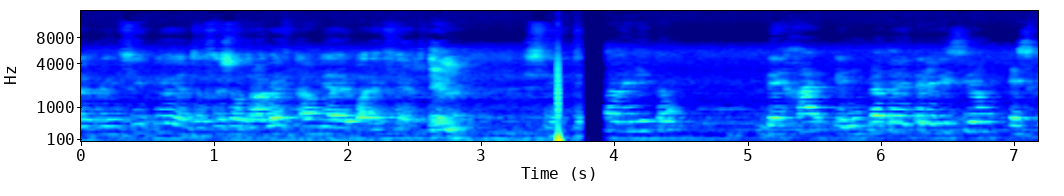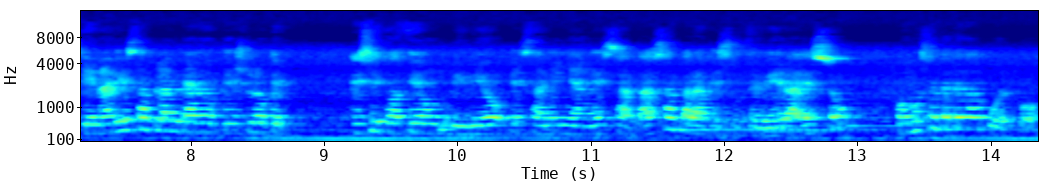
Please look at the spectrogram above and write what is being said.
del principio y entonces otra vez cambia de parecer. Él. Sí. a Benito dejar en un plato de televisión es que nadie se ha planteado qué es lo que qué situación vivió esa niña en esa casa para que sucediera eso. ¿Cómo se te queda el cuerpo?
